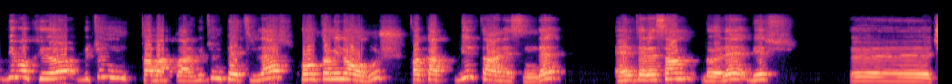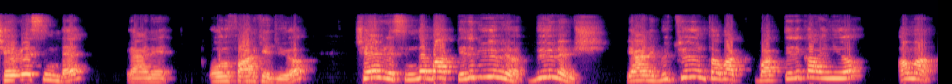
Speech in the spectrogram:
bir bakıyor bütün tabaklar, bütün petriler kontamine olmuş. Fakat bir tanesinde enteresan böyle bir e, çevresinde yani onu fark ediyor. Çevresinde bakteri büyümüyor, büyümemiş. Yani bütün tabak bakteri kaynıyor ama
